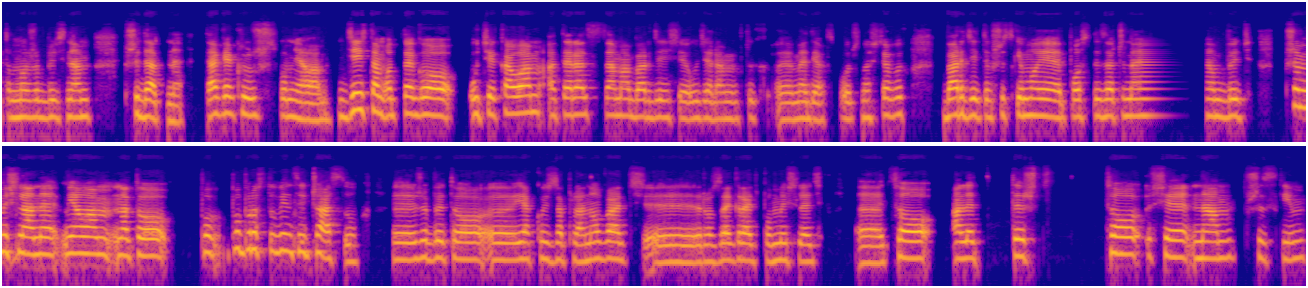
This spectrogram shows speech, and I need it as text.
to może być nam przydatne. Tak jak już wspomniałam, gdzieś tam od tego uciekałam, a teraz sama bardziej się udzielam w tych e, mediach społecznościowych. Bardziej te wszystkie moje posty zaczynają być przemyślane. Miałam na to po, po prostu więcej czasu. Y, żeby to y, jakoś zaplanować, rozegrać, pomyśleć, co, ale też co się nam wszystkim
